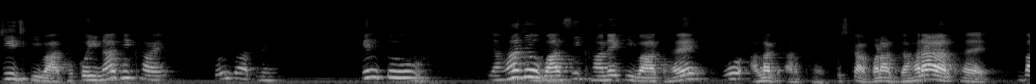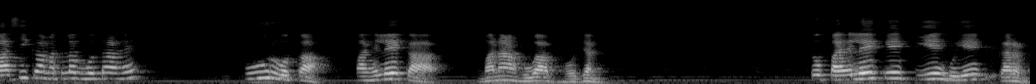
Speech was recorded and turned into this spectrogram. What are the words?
चीज़ की बात है। कोई ना भी खाए, कोई बात नहीं। किंतु यहाँ जो बासी खाने की बात है, वो अलग अर्थ है। उसका बड़ा गहरा अर्थ है। बासी का मतलब होता है पूर्व का पहले का बना हुआ भोजन। तो पहले के किए हुए कर्म,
